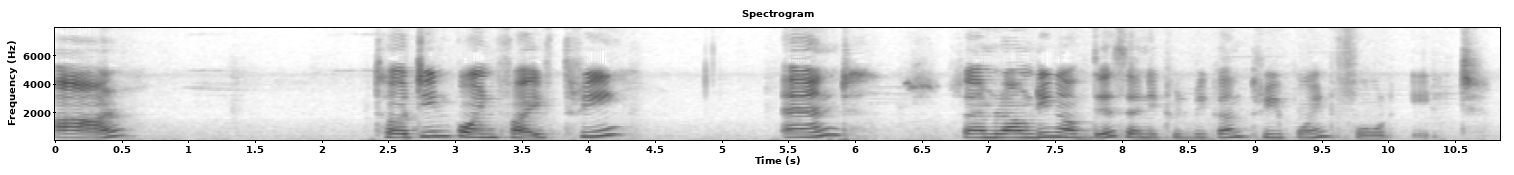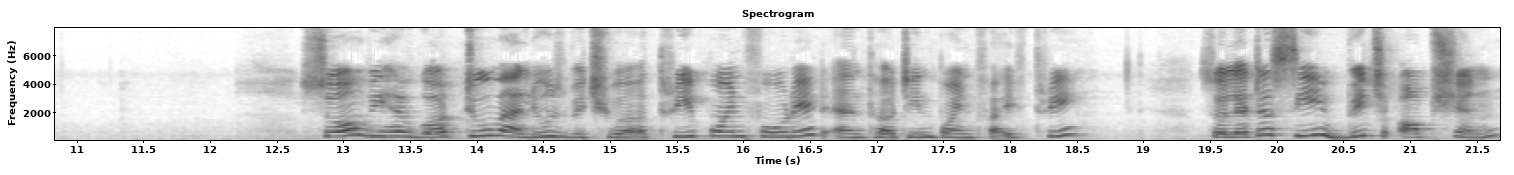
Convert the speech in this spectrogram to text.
are 13.53 and so I am rounding up this and it will become 3.48. So we have got two values which were 3.48 and 13.53. So let us see which option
